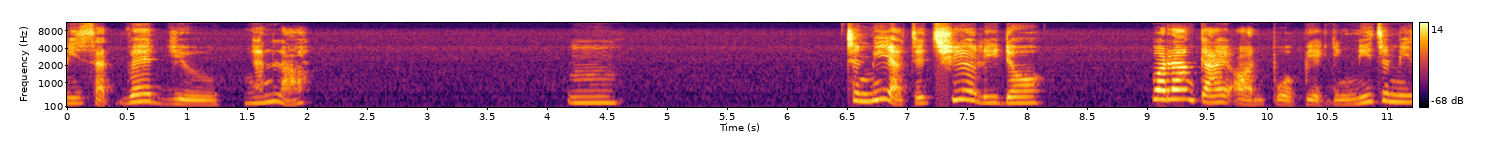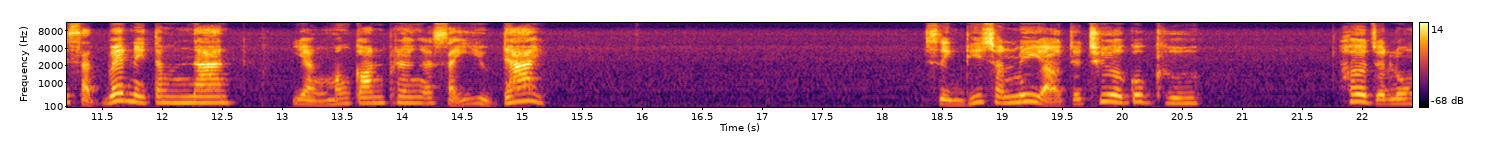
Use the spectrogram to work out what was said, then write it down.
มีสัตว์เวทอยู่ งั้นเหรอ อืม ฉันไม่อยากจะเชื่อลีโด ว่าร่างกายอ่อนปวกเปียกอย่างนี้จะมีสัตว์เวทในตำนาน อย่างมังกรเพลิงอาศัยอยู่ได้ สิ่งที่ฉันไม่อยากจะเชื่อก็คือ เธอจะลง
